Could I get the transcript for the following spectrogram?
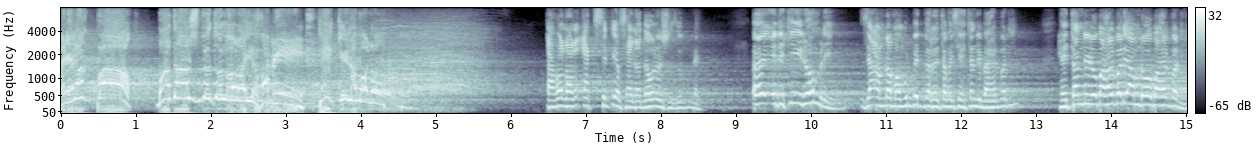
মানে রাখবা, বাধা আসবে তো লড়াই হবে, ঠিক কিনা বলো? এখন আর এক সেটিয়া সাইডা দেওয়ার সুযোগ নেই। এটা কি এরম রে যে আমরা মামুর বেদ বেড়াইতাম হেতান্ডি বাহার বাড়ি হেতান্ডিরও বাহার বাড়ি আমরাও বাহার বাড়ি।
